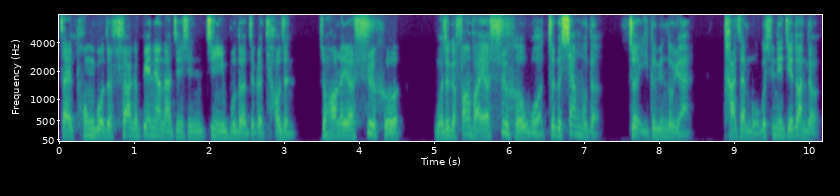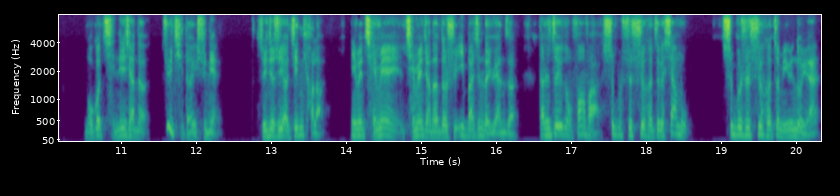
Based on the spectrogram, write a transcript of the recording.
在通过这十二个变量呢进行进一步的这个调整，最好呢要适合我这个方法，要适合我这个项目的这一个运动员，他在某个训练阶段的某个情境下的具体的训练，所以就是要精调了。因为前面前面讲的都是一般性的原则，但是这一种方法是不是适合这个项目，是不是适合这名运动员，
